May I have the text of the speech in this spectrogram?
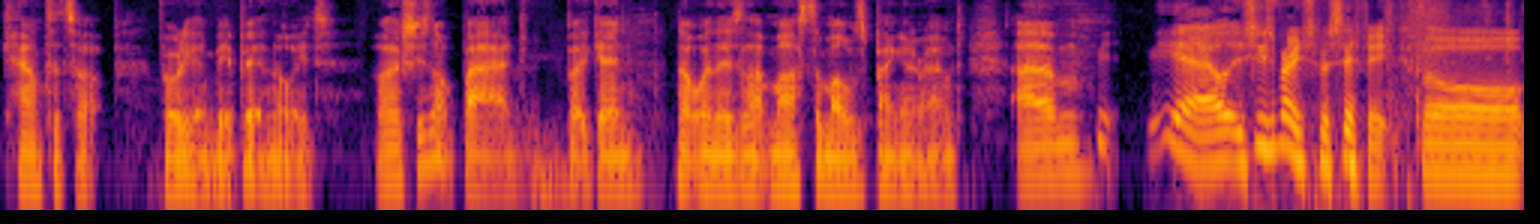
countertop, probably going to be a bit annoyed. Well, she's not bad, but again, not when there's like master molds banging around. Um, Yeah, she's very specific for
